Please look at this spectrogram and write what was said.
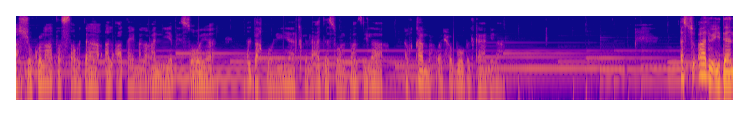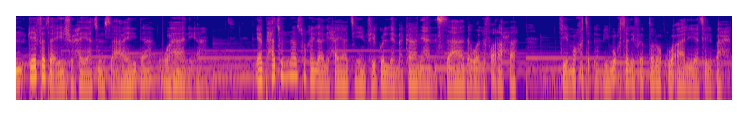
الشوكولاتة السوداء الأطعمة الغنية بالصويا. البقوليات كالعدس والبازلاء القمح والحبوب الكاملة. السؤال إذن كيف تعيش حياة سعيدة وهانئة؟ يبحث الناس خلال حياتهم في كل مكان عن السعادة والفرح في مخت... بمختلف الطرق وآلية البحث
